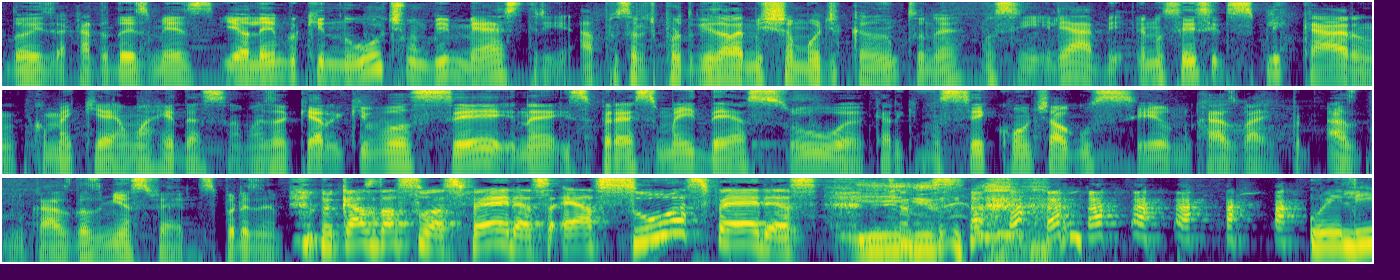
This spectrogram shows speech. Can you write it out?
Dois, a cada dois meses. E eu lembro que no último bimestre, a professora de português, ela me chamou de canto, né? Assim, Eliabe, eu não sei se te explicaram como é que é uma redação, mas eu quero que você, né, expresse uma ideia sua. Quero que você conte algo seu, no caso, vai. as- No caso das minhas férias, por exemplo. No caso das suas férias, é as suas férias. Isso. O Eli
